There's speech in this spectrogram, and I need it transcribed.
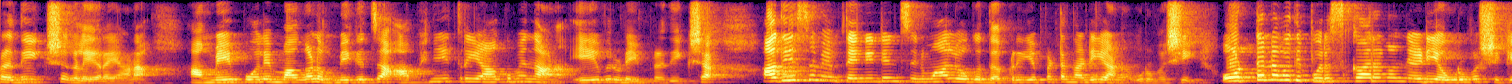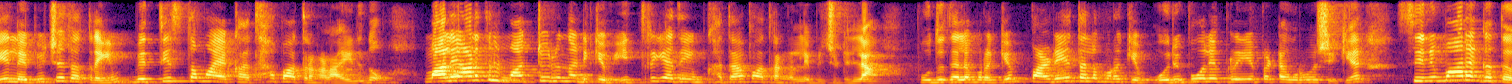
പ്രതീക്ഷകളേറെയാണ്. അമ്മയെ പോലെ മകളും മികച്ച അഭിനേത്രിയാകുമെന്നാണ് ഏവരുടെയും പ്രതീക്ഷ. അതേസമയം തെന്നിന്ത്യൻ സിനിമാ ലോകത്ത് പ്രിയപ്പെട്ട നടിയാണ് ഉർവശി. ഒട്ടനവധി പുരസ്കാരങ്ങൾ നേടിയ ഉർവശിക്ക് ലഭിച്ചതത്രയും വ്യത്യസ്തമായ കഥാപാത്രങ്ങളായിരുന്നു. മലയാളത്തിൽ മറ്റൊരു നടിക്കും ഇത്രയധികം കഥാപാത്രങ്ങൾ ലഭിച്ചിട്ടില്ല. പുതുതലമുറയ്ക്കും പഴയ തലമുറയ്ക്കും ഒരുപോലെ പ്രിയപ്പെട്ട ഉർവശിക്ക് സിനിമാ രംഗത്ത്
